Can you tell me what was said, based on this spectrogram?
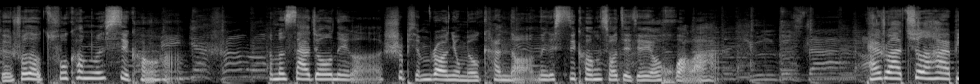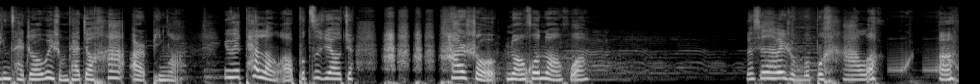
对，说到粗糠跟细糠哈，他们撒娇那个视频，不知道你有没有看到？那个细糠小姐姐也火了哈。还说啊，去了哈尔滨才知道为什么它叫哈尔滨了，因为太冷了，不自觉要去哈哈哈手暖和暖和。那现在为什么不哈了？啊？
